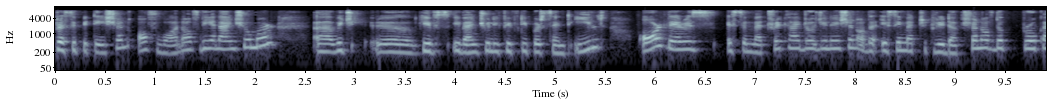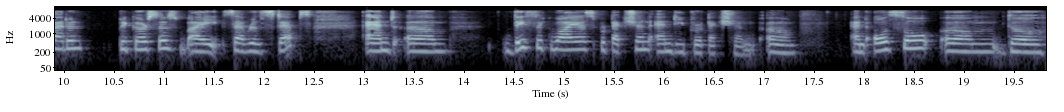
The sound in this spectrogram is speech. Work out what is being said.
precipitation of one of the enantiomer, uh, which uh, gives eventually 50% yield. Or there is asymmetric hydrogenation or the asymmetric reduction of the prochiral precursors by several steps. And um, this requires protection and deprotection. Um, and also um, the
